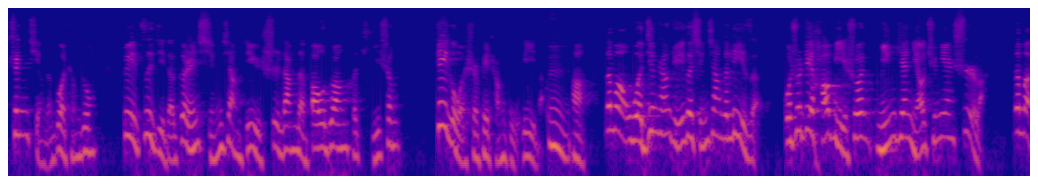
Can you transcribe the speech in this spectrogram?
申请的过程中，对自己的个人形象给予适当的包装和提升，这个我是非常鼓励的。嗯啊，那么我经常举一个形象的例子，我说这好比说明天你要去面试了，那么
